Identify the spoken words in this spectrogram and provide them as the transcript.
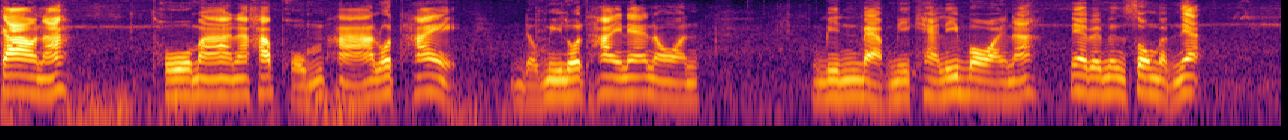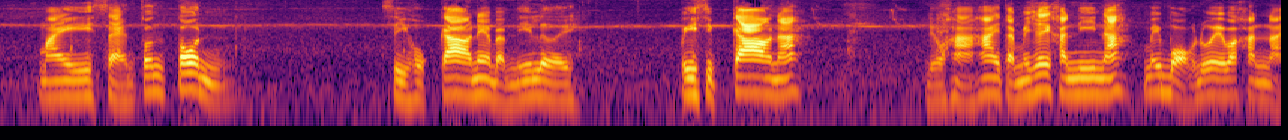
19 นะ โทรมานะครับ ผมหารถให้ เดี๋ยวมีรถให้แน่นอน บินแบบมีแคลรี่บอยนะ เนี่ยเป็นเป็นทรงแบบเนี้ยไม่แสนต้นต้น469 เนี่ยแบบนี้เลย ปี 19 นะ ดี๋ยวหาให้แต่ไม่ใช่คันนี้นะ ไม่บอกด้วยว่าคันไหน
